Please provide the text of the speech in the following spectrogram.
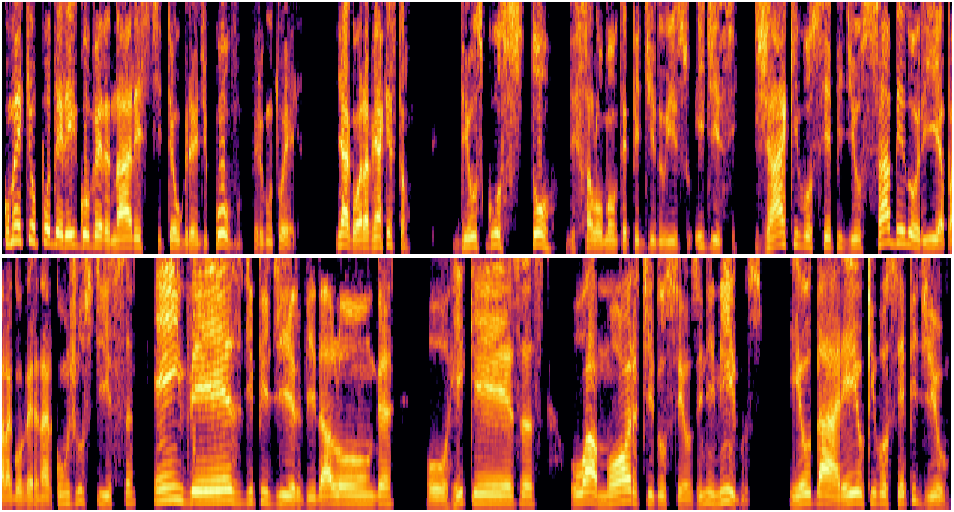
como é que eu poderei governar este teu grande povo? perguntou ele. E agora vem a questão. Deus gostou de Salomão ter pedido isso e disse: Já que você pediu sabedoria para governar com justiça, em vez de pedir vida longa, ou riquezas, ou a morte dos seus inimigos, eu darei o que você pediu.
